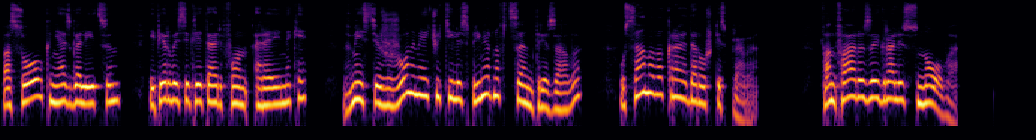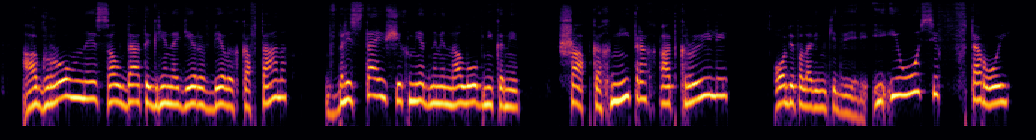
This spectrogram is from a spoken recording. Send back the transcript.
Посол, князь Голицын и первый секретарь фон Рейнеке вместе с женами очутились примерно в центре зала, у самого края дорожки справа. Фанфары заиграли снова, огромные солдаты-гренадеры в белых кафтанах, в блистающих медными налобниками, шапках-митрах открыли обе половинки двери, и Иосиф II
